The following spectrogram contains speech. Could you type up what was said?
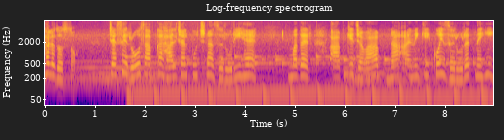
चलो दोस्तों, जैसे रोज आपका हालचाल पूछना ज़रूरी है, मगर आपके जवाब ना आने की कोई ज़रूरत नहीं,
